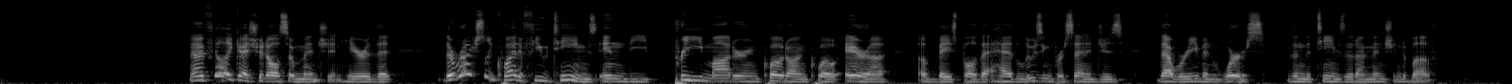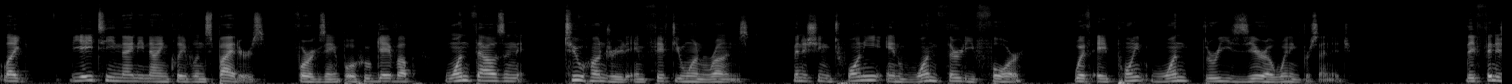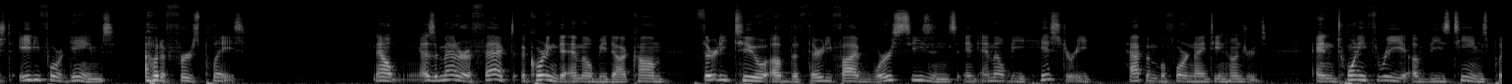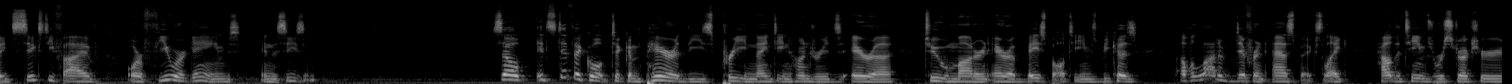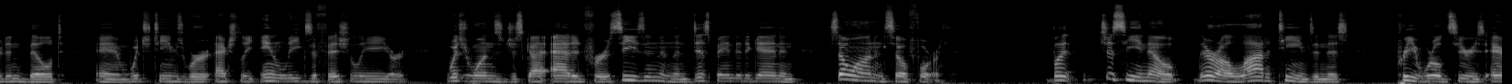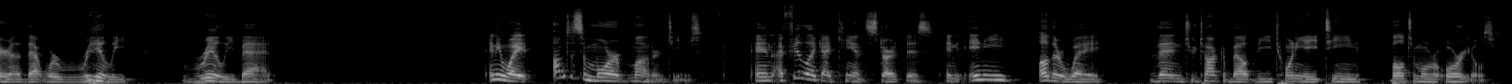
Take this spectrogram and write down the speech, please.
Now, I feel like I should also mention here that there were actually quite a few teams in the pre modern quote unquote era of baseball that had losing percentages that were even worse than the teams that I mentioned above. Like the 1899 Cleveland Spiders, for example, who gave up 1,251 runs, finishing 20 and 134 with a .130 winning percentage. They finished 84 games out of first place. Now, as a matter of fact, according to MLB.com, 32 of the 35 worst seasons in MLB history happened before 1900s, and 23 of these teams played 65 or fewer games in the season. So, it's difficult to compare these pre 1900s era to modern era baseball teams because of a lot of different aspects, like how the teams were structured and built, and which teams were actually in leagues officially, or which ones just got added for a season and then disbanded again, and so on and so forth. But just so you know, there are a lot of teams in this pre World Series era that were really, really bad. Anyway, on to some more modern teams. And I feel like I can't start this in any other way than to talk about the 2018 Baltimore Orioles.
